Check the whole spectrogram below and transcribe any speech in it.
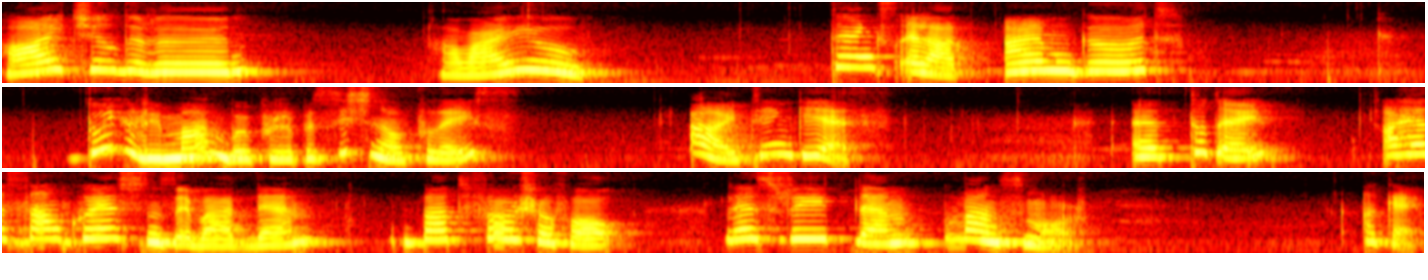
Hi, children. How are you? Thanks a lot. I'm good. Do you remember prepositional place? I think yes. Uh, today, I have some questions about them, but first of all, let's read them once more. Okay.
